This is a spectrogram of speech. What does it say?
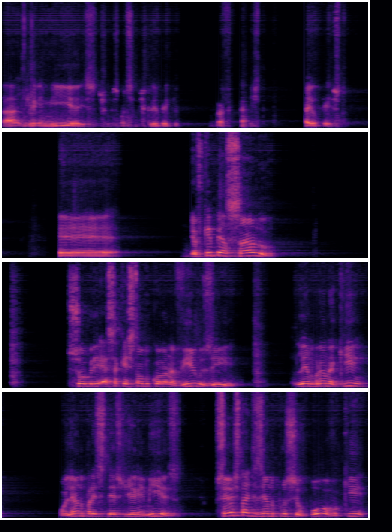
Tá? Jeremias, deixa eu ver se consigo escrever aqui para ficar aí o texto. É, eu fiquei pensando sobre essa questão do coronavírus e lembrando aqui, olhando para esse texto de Jeremias, o Senhor está dizendo para o seu povo que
